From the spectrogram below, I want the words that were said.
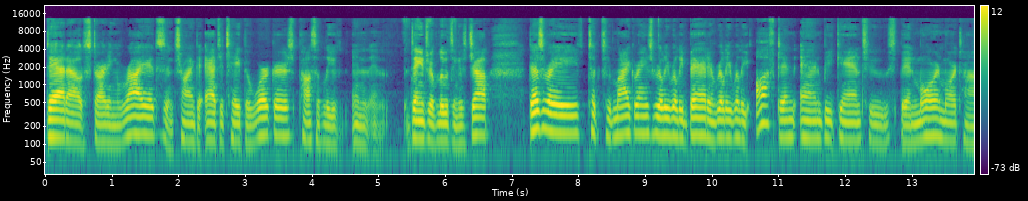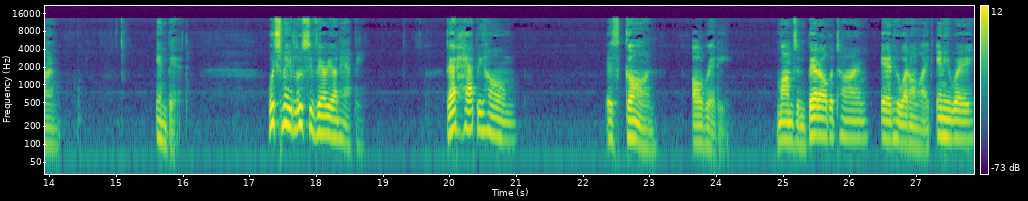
Dad out starting riots and trying to agitate the workers, possibly in, in danger of losing his job. Desiree took to migraines really, really bad and really, really often and began to spend more and more time in bed, which made Lucy very unhappy. That happy home is gone already. Mom's in bed all the time. Ed, who I don't like anyway,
